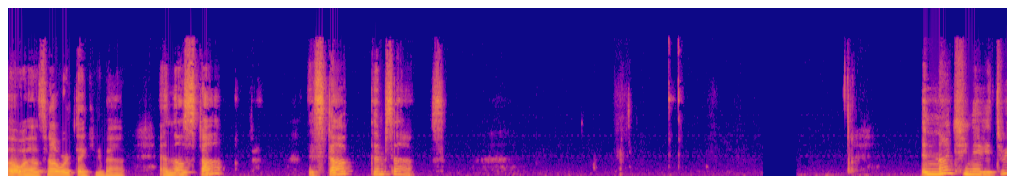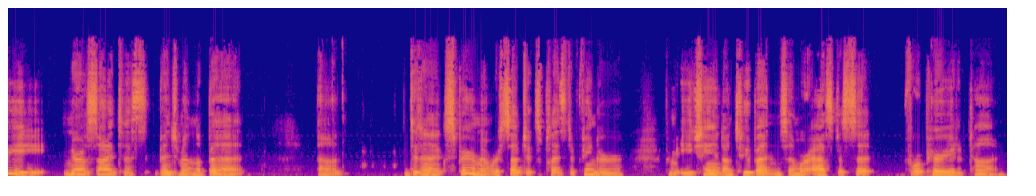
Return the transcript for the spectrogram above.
Oh, well, it's not worth thinking about. And they'll stop. They stop themselves. In 1983, neuroscientist Benjamin Libet uh, did an experiment where subjects placed a finger from each hand on two buttons and were asked to sit for a period of time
